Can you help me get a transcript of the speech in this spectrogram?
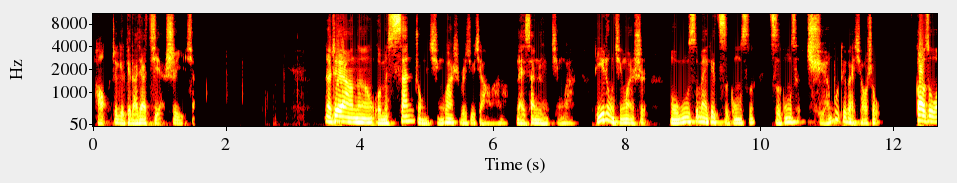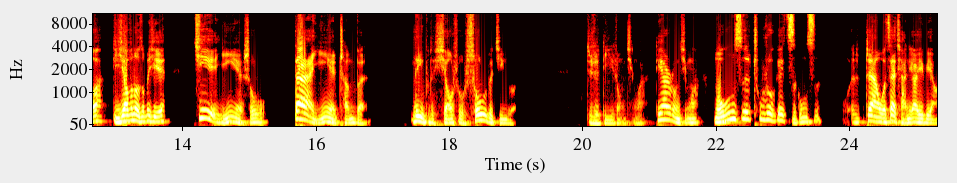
好，这个给大家解释一下。那这样呢，我们三种情况是不是就讲完了？哪三种情况？第一种情况是母公司卖给子公司，子公司全部对外销售。告诉我抵消分录怎么写？借营业收入、贷营业成本、内部的销售收入的金额，这是第一种情况。第二种情况，某公司出售给子公司，我这样我再强调一遍啊，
